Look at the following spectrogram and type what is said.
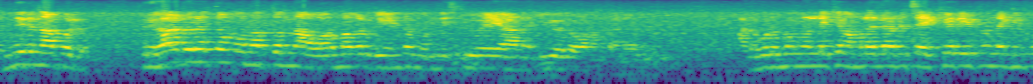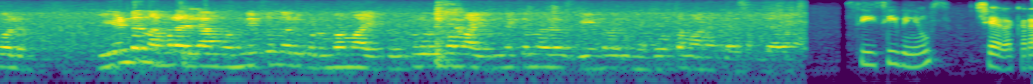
എന്നിരുന്നാൽ പോലും ഗൃഹാതുരത്വം ഉണർത്തുന്ന ഓർമ്മകൾ വീണ്ടും ഒന്നിക്കുകയാണ് ഈ ഒരു ഓണക്കാലം അണുകുടുംബങ്ങളിലേക്ക് നമ്മളെല്ലാവരും ചേക്കേറിയിട്ടുണ്ടെങ്കിൽ പോലും വീണ്ടും നമ്മളെല്ലാം ഒന്നിക്കുന്ന ഒരു കുടുംബമായി കൂട്ടുകുടുംബമായി ഒന്നിക്കുന്ന ഒരു വീണ്ടും ഒരു മുഹൂർത്തമാണ് ഇവിടെ സംജാതം C C V news Chelakkara.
